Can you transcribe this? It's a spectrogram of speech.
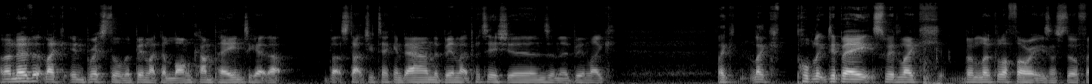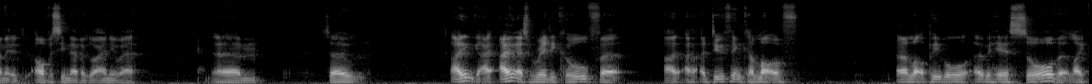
And I know that like in Bristol, there've been like a long campaign to get that that statue taken down. There've been like petitions, and there've been like like like public debates with like the local authorities and stuff, and it obviously never got anywhere. Um, so I think I, I think that's really cool. For I, I do think a lot of a lot of people over here saw that like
